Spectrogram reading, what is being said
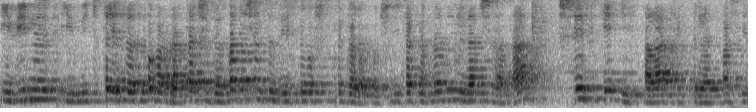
I wiemy, i tutaj jest dodatkowa data, czyli do 2026 roku, czyli tak naprawdę już za 3 lata wszystkie instalacje, które właśnie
